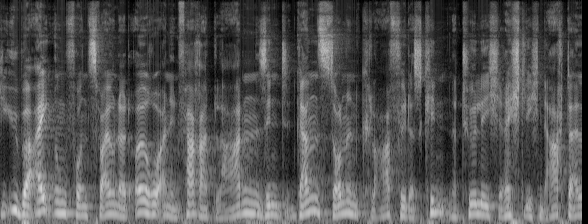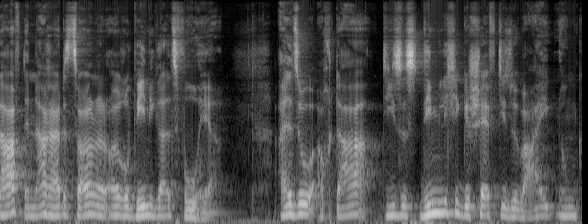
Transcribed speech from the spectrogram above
Die Übereignung von 200 Euro an den Fahrradladen sind ganz sonnenklar für das Kind natürlich rechtlich nachteilhaft, denn nachher hat es 200 Euro weniger als vorher. Also auch da dieses dingliche Geschäft, diese Übereignung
